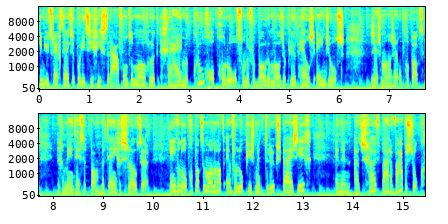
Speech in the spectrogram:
In Utrecht heeft de politie gisteravond een mogelijk geheime kroeg opgerold... van de verboden motorclub Hells Angels. Zes mannen zijn opgepakt. De gemeente heeft het pand meteen gesloten. Een van de opgepakte mannen had envelopjes met drugs bij zich... en een uitschuifbare wapenstok.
